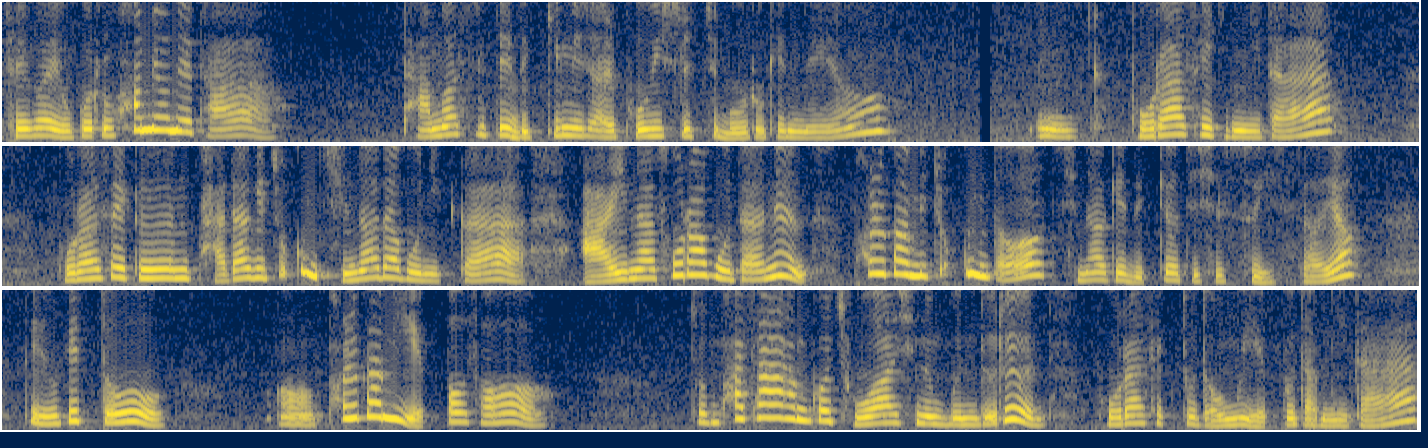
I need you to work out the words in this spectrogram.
제가 이거를 화면에 다 담았을 때 느낌이 잘 보이실지 모르겠네요. 음, 보라색입니다. 보라색은 바닥이 조금 진하다 보니까 아이나 소라보다는 펄감이 조금 더 진하게 느껴지실 수 있어요. 근데 이게 또 어, 펄감이 예뻐서 좀 화사한 거 좋아하시는 분들은 보라색도 너무 예쁘답니다.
